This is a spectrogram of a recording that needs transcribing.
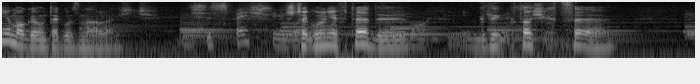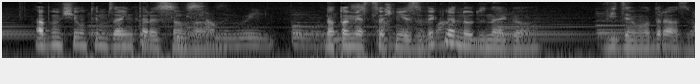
nie mogę tego znaleźć. Szczególnie wtedy, gdy ktoś chce, abym się tym zainteresował. Natomiast coś niezwykle nudnego widzę od razu.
